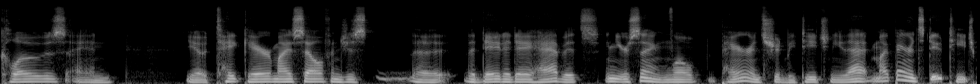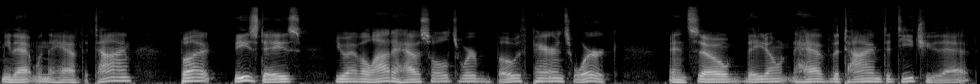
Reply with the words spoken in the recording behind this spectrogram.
clothes and you know, take care of myself and just the the day-to-day habits. And you're saying, well, parents should be teaching you that. My parents do teach me that when they have the time, but these days you have a lot of households where both parents work, and so they don't have the time to teach you that.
